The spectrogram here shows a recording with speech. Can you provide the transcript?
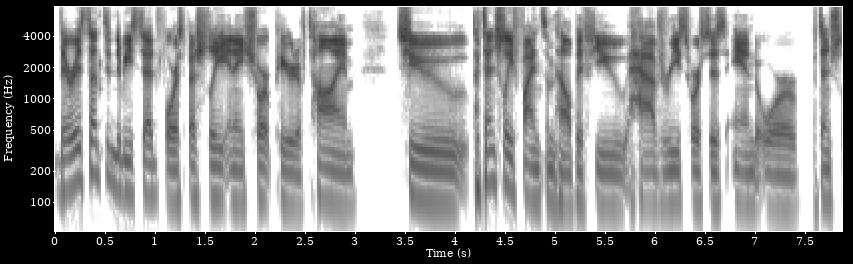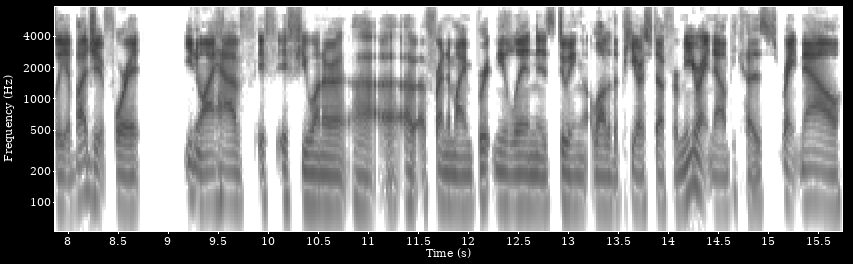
There is something to be said for especially in a short period of time to potentially find some help if you have resources and or potentially a budget for it. You know i have if if you want to uh, a, a friend of mine brittany lynn is doing a lot of the pr stuff for me right now because right now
